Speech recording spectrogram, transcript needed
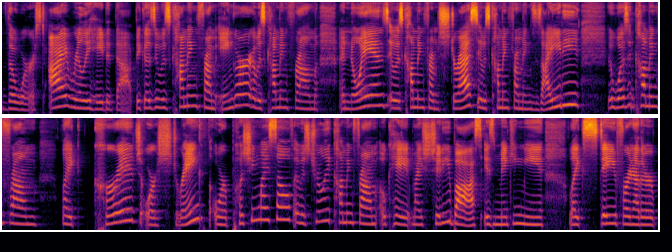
the worst. I really hated that because it was coming from anger, it was coming from annoyance, it was coming from stress, it was coming from anxiety. It wasn't coming from like courage or strength or pushing myself. It was truly coming from, okay, my shitty boss is making me like stay for another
